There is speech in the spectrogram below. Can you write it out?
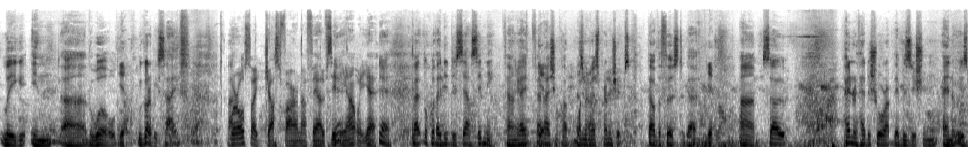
league in uh, the world. Yeah. We've got to be safe. We're also just far enough out of Sydney, Yeah. aren't we? Yeah. Yeah, but look what they did to South Sydney Founda- Foundation Club. Won the right. most premierships. They were the first to go. Yeah. Um, so Penrith had to shore up their position, and it was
